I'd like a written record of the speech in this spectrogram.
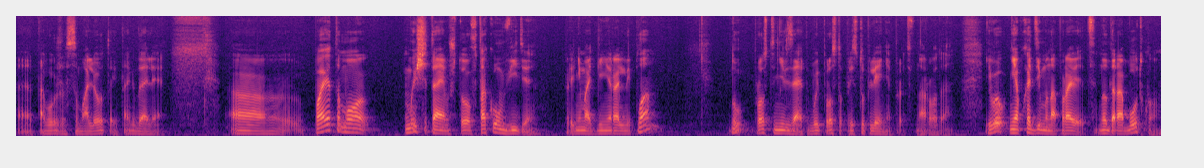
э, того же самолета и так далее. А, поэтому мы считаем, что в таком виде принимать генеральный план ну, просто нельзя, это будет просто преступление против народа. Его необходимо направить на доработку,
